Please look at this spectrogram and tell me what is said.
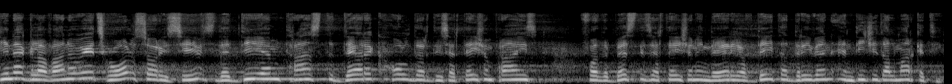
Tina Glavanovic, who also receives the DM Trust Derek Holder Dissertation Prize for the best dissertation in the area of data-driven and digital marketing.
